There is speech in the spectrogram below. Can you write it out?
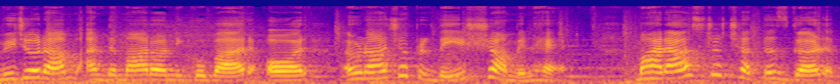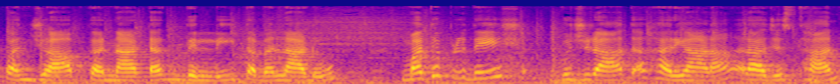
मिजोरम, अंडमान और निकोबार और अरुणाचल प्रदेश शामिल हैं। महाराष्ट्र, छत्तीसगढ़, पंजाब, कर्नाटक, दिल्ली, तमिलनाडु मध्य प्रदेश गुजरात, हरियाणा, राजस्थान,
